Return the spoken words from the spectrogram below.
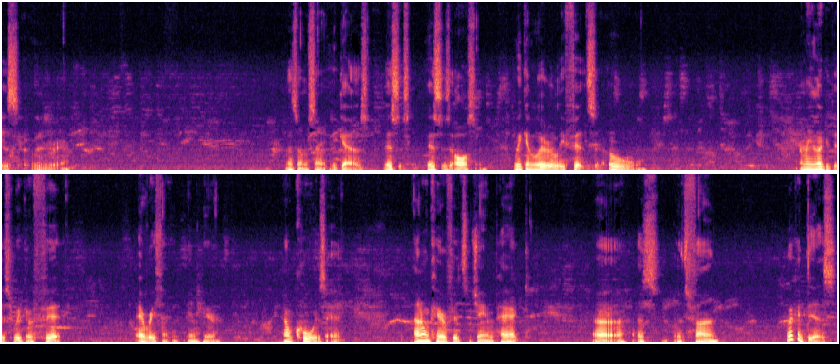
this over. That's what I'm saying, you guys. This is this is awesome. We can literally fit. Oh, I mean, look at this. We can fit everything in here. How cool is that? I don't care if it's jam packed. Uh, that's that's fine. Look at this.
